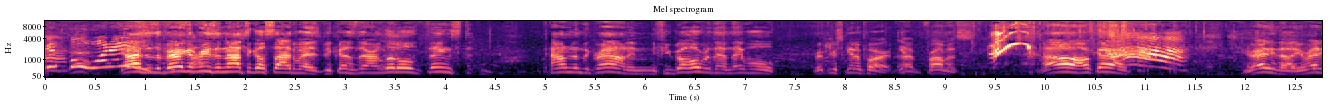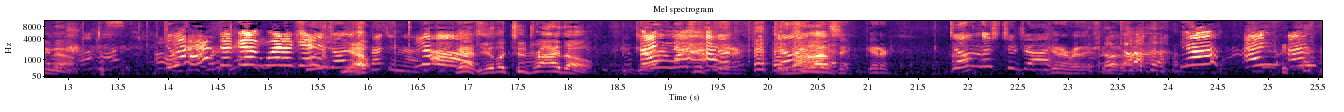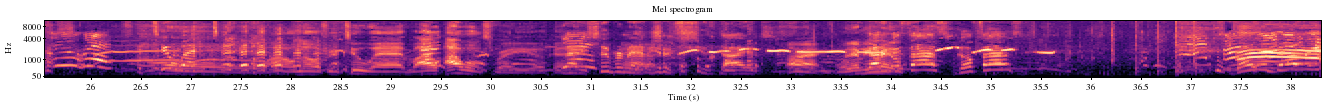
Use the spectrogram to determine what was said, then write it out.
get full 180. Guys, there's a very good reason not to go sideways because there are little things st- pounding in the ground, and if you go over them, they will rip your skin apart. I promise. Oh, okay. Ah! You ready though? You're ready now? Do I have to get wet again? Yep. No. Yes. You look too dry though. I'm not. She loves it. Get her. Dylan looks too dry. Get her with it. She loves it. No, I'm, I'm too wet. Too wet. I don't know if you're too wet, but I, I won't spray you. Okay. Maddie, Superman. You're, she's dying. All right. Whenever You you're gotta ready. go fast. Go fast. Ah!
